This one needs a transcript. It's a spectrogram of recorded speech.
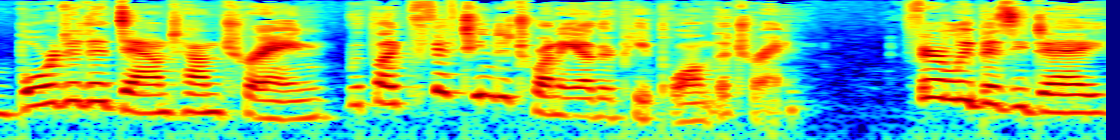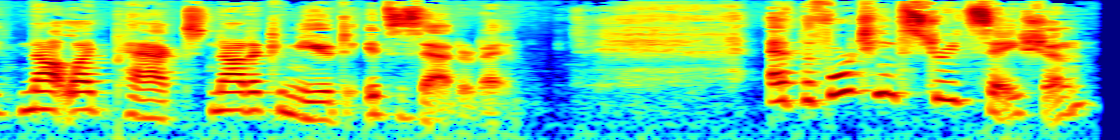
boarded a downtown train with like 15 to 20 other people on the train. Fairly busy day, not like packed, not a commute, it's a Saturday. At the 14th Street station,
